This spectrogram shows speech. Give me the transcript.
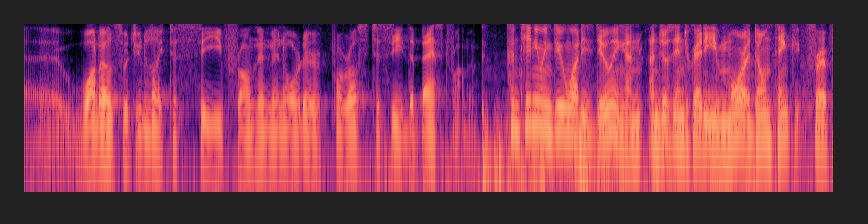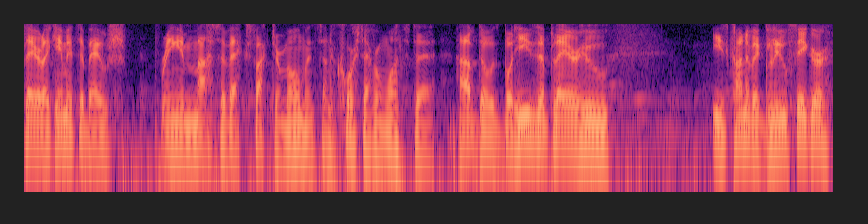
uh, what else would you like to see from him in order for us to see the best from him? Continuing doing what he's doing and, and just integrating even more. I don't think for a player like him, it's about bringing massive X factor moments. And of course, everyone wants to have those. But he's a player who he's kind of a glue figure.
